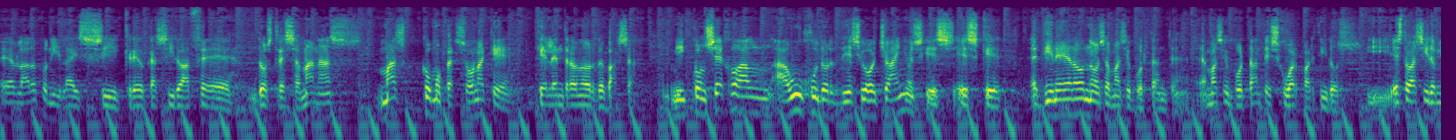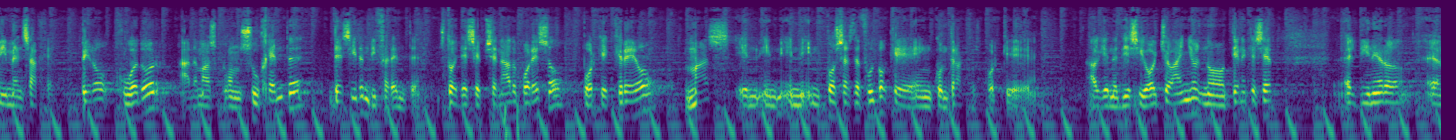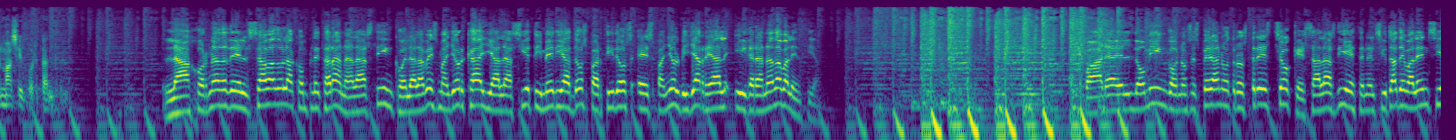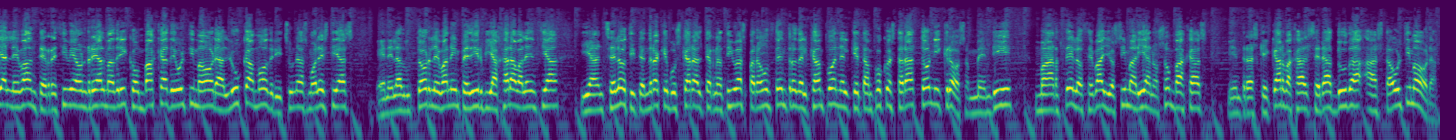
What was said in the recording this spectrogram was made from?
He hablado con Ilais, sí, creo que ha sido hace dos, tres semanas, más como persona que, que el entrenador de Barça. Mi consejo al, a un jugador de 18 años es, es que el dinero no es lo más importante. Lo más importante es jugar partidos. Y esto ha sido mi mensaje. Pero jugador, además con su gente, deciden diferente. Estoy decepcionado por eso, porque creo más en, cosas de fútbol que en contratos, porque alguien de 18 años no tiene que ser el dinero el más importante. La jornada del sábado la completarán a las 5 el Alavés Mallorca y a las 7 y media dos partidos Español Villarreal y Granada Valencia. Para el domingo nos esperan otros tres choques. A las 10 en el Ciudad de Valencia, el Levante recibe a un Real Madrid con baja de última hora. Luca Modric, unas molestias en el aductor le van a impedir viajar a Valencia y Ancelotti tendrá que buscar alternativas para un centro del campo en el que tampoco estará Tony Cross. Mendy, Marcelo Ceballos y Mariano son bajas, mientras que Carvajal será duda hasta última hora.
